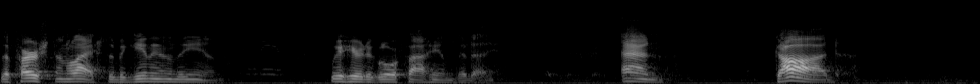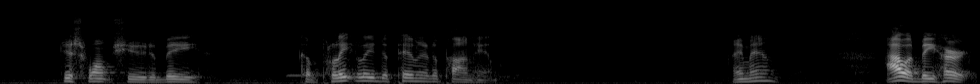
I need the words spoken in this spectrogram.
the first and last, the beginning and the end. Amen. We're here to glorify him today. And God just wants you to be completely dependent upon him. Amen. I would be hurt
